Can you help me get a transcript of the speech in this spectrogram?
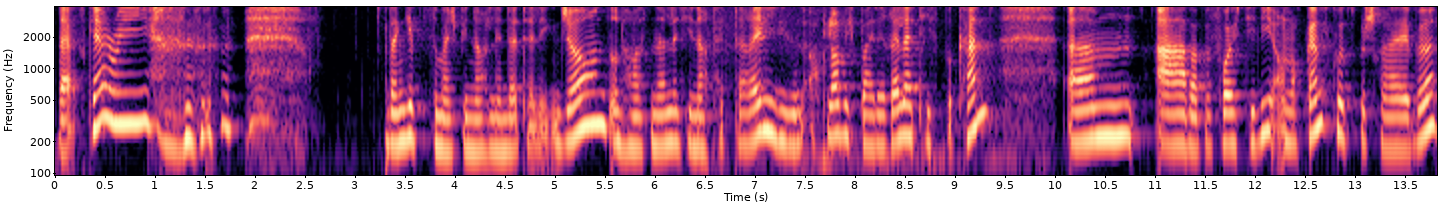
That's scary. Dann gibt es zum Beispiel noch Linda Tellington Jones und Horst Nellity nach Pat Parelli. Die sind auch, glaube ich, beide relativ bekannt. Ähm, aber bevor ich dir die auch noch ganz kurz beschreibe,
